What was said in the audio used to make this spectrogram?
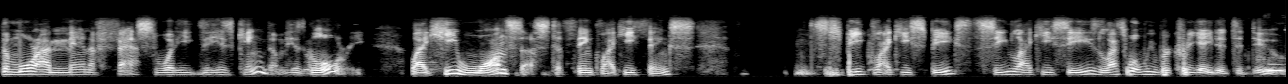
the more i manifest what he his kingdom his glory. Like he wants us to think like he thinks speak like he speaks, see like he sees. That's what we were created to do.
